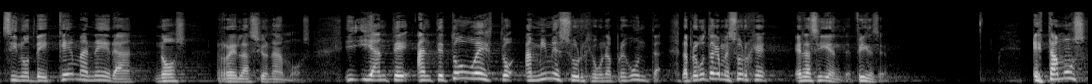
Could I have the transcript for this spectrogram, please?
sino de qué manera nos relacionamos. Y, ante, ante todo esto, a mí me surge una pregunta. La pregunta que me surge es la siguiente. Fíjense. ¿Estamos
